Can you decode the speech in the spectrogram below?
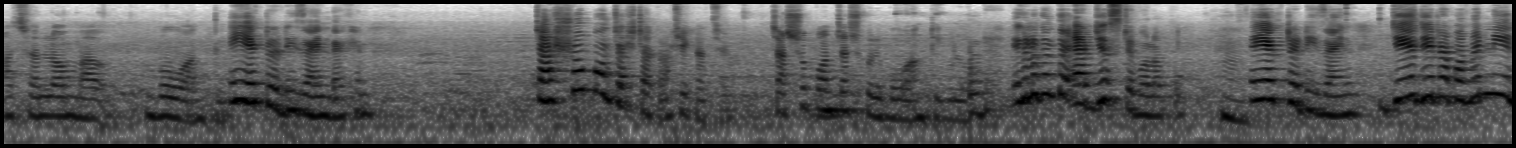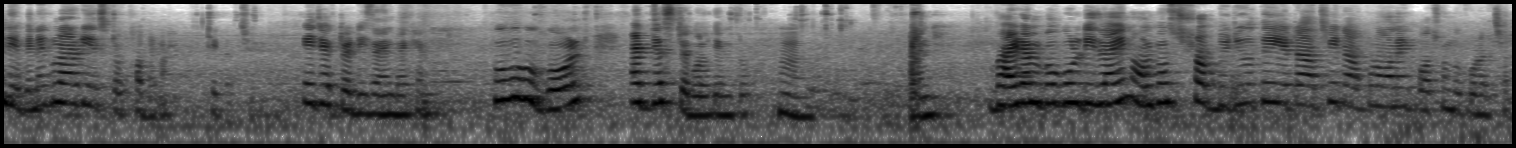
আচ্ছা লম্বা বউ আংটি। এই একটা ডিজাইন দেখেন। চারশো পঞ্চাশ টাকা। ঠিক আছে চারশো পঞ্চাশ করে বউ আংটিগুলো। এগুলো কিন্তু অ্যাডজাস্টেবল আপু। এই একটা ডিজাইন। যে যেটা পাবেন নিয়ে নেবেন এগুলো আর রিস্টক হবে না। ঠিক আছে। এই যে একটা ডিজাইন দেখেন। হুবহু গোল্ড অ্যাডজাস্টেবল কিন্তু। হুম। ভাইরাল বগুল ডিজাইন অলমোস্ট সব ভিডিওতেই এটা আছে এটা আপনারা অনেক পছন্দ করেছেন।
